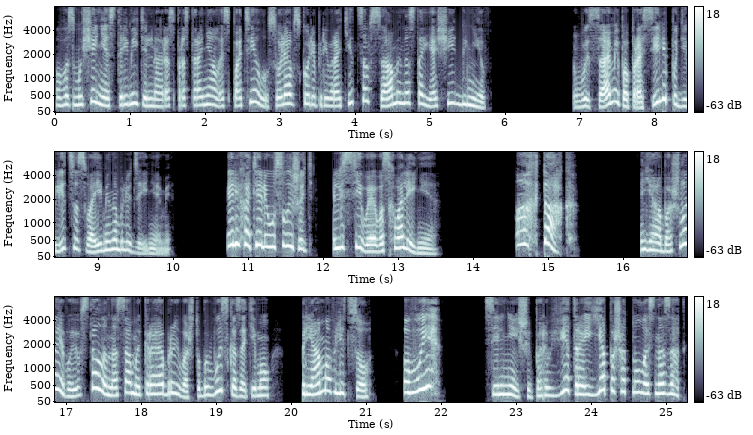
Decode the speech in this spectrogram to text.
Возмущение стремительно распространялось по телу, суля вскоре превратиться в самый настоящий гнев. Вы сами попросили поделиться своими наблюдениями. Или хотели услышать льстивое восхваление? Ах так! Я обошла его и встала на самый край обрыва, чтобы высказать ему прямо в лицо. Вы... Сильнейший порыв ветра, и я пошатнулась назад.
